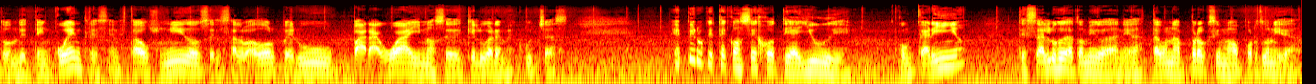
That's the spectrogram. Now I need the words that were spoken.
donde te encuentres, en Estados Unidos, El Salvador, Perú, Paraguay, no sé de qué lugares me escuchas. Espero que este consejo te ayude. Con cariño, te saluda tu amigo Daniel. Hasta una próxima oportunidad.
